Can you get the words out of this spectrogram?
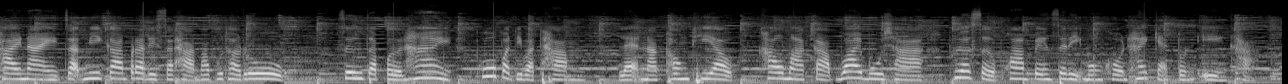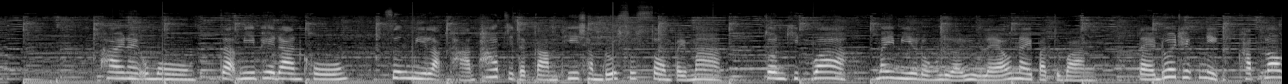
ภายในจะมีการประดิษฐานพระพุทธรูป ซึ่งจะเปิดให้ผู้ปฏิบัติธรรม และนักท่องเที่ยวเข้ามากราบไหว้บูชา เพื่อเสริมความเป็นสิริมงคลให้แก่ตนเองค่ะ ภายในอุโมงค์จะมีเพดานโค้ง ซึ่งมีหลักฐานภาพจิตรกรรมที่ชำรุดทรุดโทรมไปมาก จนคิดว่าไม่มีหลงเหลืออยู่แล้วในปัจจุบัน แต่ด้วยเทคนิคคัดลอก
